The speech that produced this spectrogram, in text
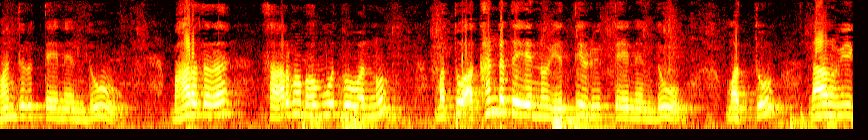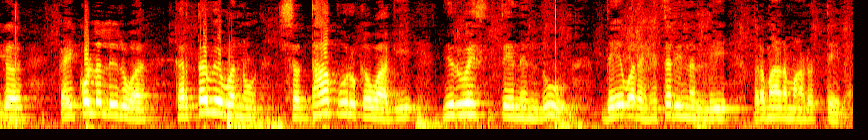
ಹೊಂದಿರುತ್ತೇನೆಂದು, ಭಾರತದ ಸಾರ್ವಭೌಮತ್ವವನ್ನು ಮತ್ತು ಅಖಂಡತೆಯನ್ನು ಎತ್ತಿ ಹಿಡಿಯುತ್ತೇನೆಂದು ಮತ್ತು ನಾನು ಈಗ ಕೈಗೊಳ್ಳಲಿರುವ ಕರ್ತವ್ಯವನ್ನು ಶ್ರದ್ಧಾಪೂರ್ವಕವಾಗಿ ನಿರ್ವಹಿಸುತ್ತೇನೆಂದು ದೇವರ ಹೆಸರಿನಲ್ಲಿ ಪ್ರಮಾಣ ಮಾಡುತ್ತೇನೆ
